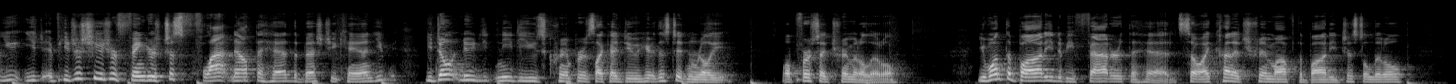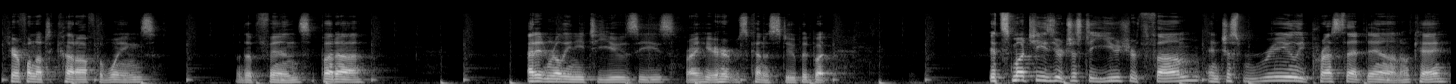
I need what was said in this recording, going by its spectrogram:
you, you, if you just use your fingers, just flatten out the head the best you can. You, you don't need, need to use crimpers like I do here. This didn't really, well, first I trim it a little. You want the body to be fatter at the head, so I kind of trim off the body just a little. Careful not to cut off the wings or the fins, but uh, I didn't really need to use these right here. It was kind of stupid, but it's much easier just to use your thumb and just really press that down, okay?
